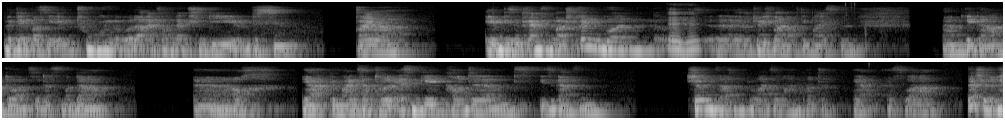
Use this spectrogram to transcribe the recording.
mit dem, was sie eben tun, oder einfach Menschen, die ein bisschen freier eben diese Grenzen mal sprengen wollten. Und mhm. äh, natürlich waren auch die meisten ähm, vegan dort, sodass man da äh, auch ja, gemeinsam toll essen gehen konnte und diese ganzen schönen Sachen gemeinsam machen konnte. Ja, es war sehr schön.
